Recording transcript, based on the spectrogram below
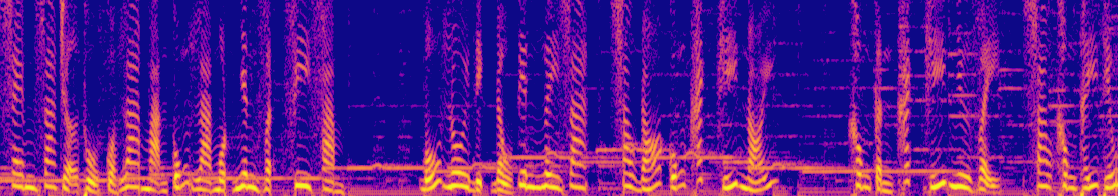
xem ra trợ thủ của La Mạn cũng là một nhân vật phi phàm. Bố lôi địch đầu tiên ngây ra, sau đó cũng khách khí nói. Không cần khách khí như vậy, sao không thấy thiếu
